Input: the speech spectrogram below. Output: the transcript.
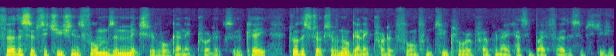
Further substitutions forms a mixture of organic products. Okay, draw the structure of an organic product formed from two chloropropanoic acid by further substitution.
